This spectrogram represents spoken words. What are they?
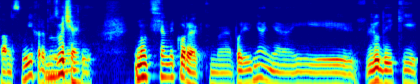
там своїх рабів. Ну, звичайно. Ну, це некоректне порівняння. І люди, які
